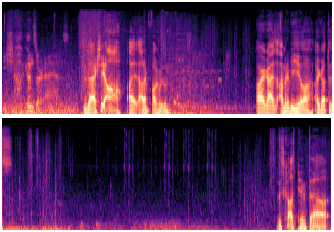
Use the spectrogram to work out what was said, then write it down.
These shotguns are ass. Did they actually? Ah, I, I don't fuck with them. All right, guys. I'm gonna be healer. I got this. This car's pimped out.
